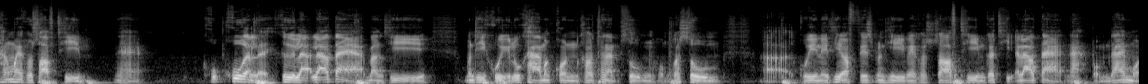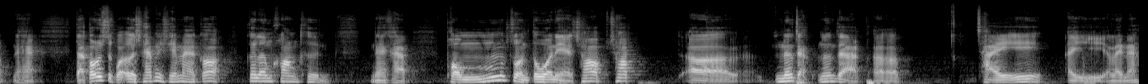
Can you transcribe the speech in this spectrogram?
ทั้ง Microsoft Teams นะฮะคู่กันเลย คือแล้วแล้วแต่บางทีบางทีคุยกับลูกค้าบางคนเขาถนัดซูมผมก็ซูมเอ่อคุยในที่ออฟฟิศบางที Microsoft Team ก็ทีแล้วแต่นะผมได้หมดนะฮะแต่ก็รู้สึกว่าเออใช้ไปใช้มาก็ก็เริ่มคล่องขึ้นนะครับผมส่วนตัวเนี่ยชอบชอบเอ่อเนื่องจากเนื่องจากเอ่อใช้ไอ้อะไรนะ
